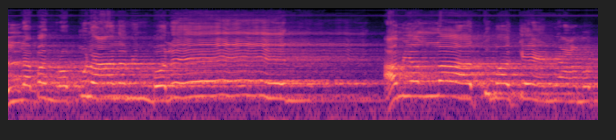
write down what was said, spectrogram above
আল্লাহ পাক রব্বুল আলামিন বলেন আমি আল্লাহ তোমাকে নিয়ামত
